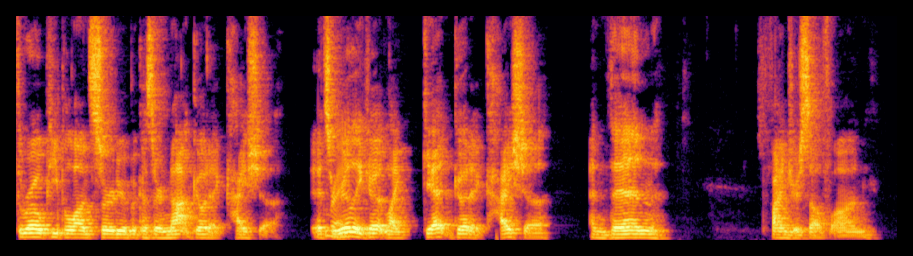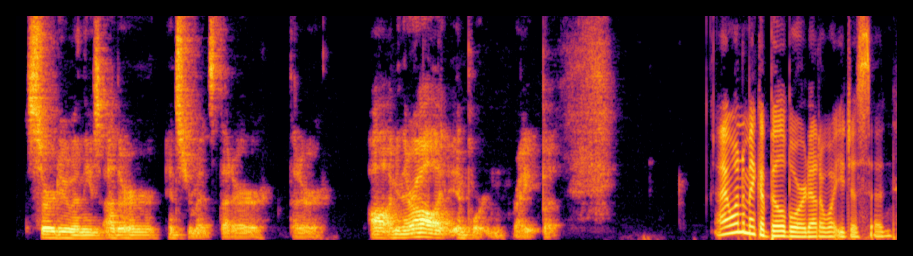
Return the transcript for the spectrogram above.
throw people on surdo because they're not good at caixa. It's right. really good like get good at caixa and then find yourself on surdo and these other instruments that are that are all i mean they're all important right? But i want to make a billboard out of what you just said.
